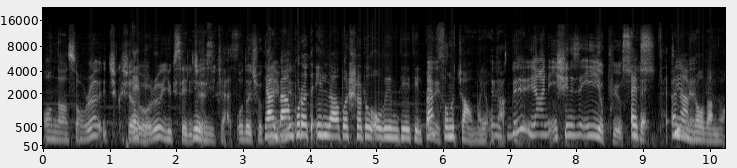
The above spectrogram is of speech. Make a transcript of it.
Ondan sonra çıkışa Evet. doğru yükseleceğiz. Yürüyeceğiz. O da çok yani önemli. ben burada illa başarılı olayım diye değil. Ben Evet. sonuç almaya Evet odaklıyım. ve yani işinizi iyi yapıyorsunuz. Evet, önemli mi? olan o.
